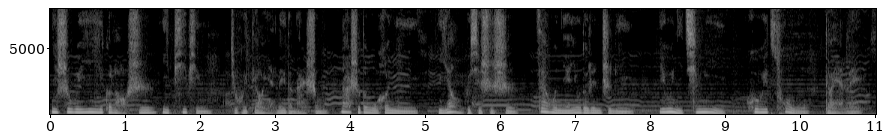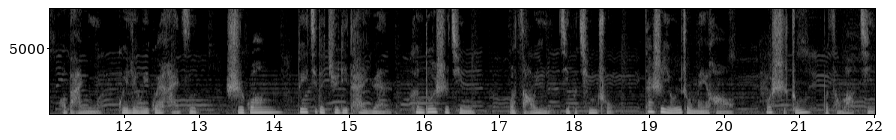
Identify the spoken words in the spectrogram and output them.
你是唯一一个老师一批评就会掉眼泪的男生。那时的我和你一样不惜世事，在我年幼的认知里，因为你轻易会为错误掉眼泪，我把你归类为乖孩子。时光堆积的距离太远，很多事情我早已记不清楚，但是有一种美好，我始终不曾忘记。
